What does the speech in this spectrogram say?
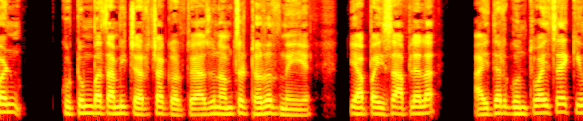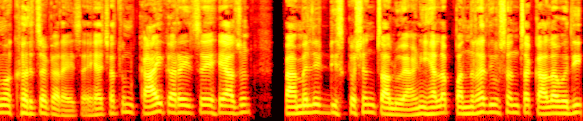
पण कुटुंबात आम्ही चर्चा करतोय अजून आमचं ठरत नाही आहे की हा पैसा आपल्याला आयदर गुंतवायचं आहे किंवा खर्च करायचा आहे. ह्याच्यातून काय करायचं आहे हे अजून फॅमिलीत डिस्कशन चालू आहे. आणि ह्याला पंधरा दिवसांचा कालावधी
